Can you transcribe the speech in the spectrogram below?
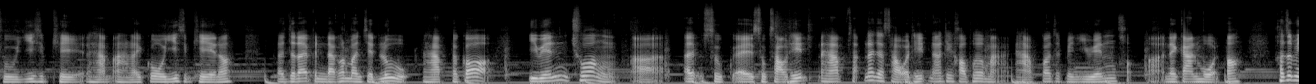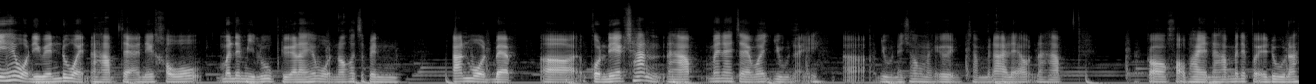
to 20k นะครับอะไลท์โก 20k เนาะเราจะได้เป็นดักคอนบอลเจ็ดลูกนะครับ แล้วก็อีเวนต์ช่วงเอ่อเอ่อศุกร์เอ่อศุกเสาร์อาทิตย์นะครับ น่าจะเสาร์อาทิตย์นะที่เขาเพิ่มมานะครับ ก็จะเป็นอีเวนต์ในการโหวตเนาะเขาจะมีให้โหวตอีเวนต์ด้วยนะครับ แต่อันนี้เขาไม่ได้มีรูปหรืออะไรให้โหวตเนาะเขาจะเป็นการโหวตแบบกดเรีแอคชั่นนะครับ ไม่แน่ใจว่าอยู่ไหนออยู่ในช่องไหนเอ่ยจำไม่ได้แล้วนะครับ ก็ขออภัยนะครับไม่ได้เปิดให้ดูนะ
